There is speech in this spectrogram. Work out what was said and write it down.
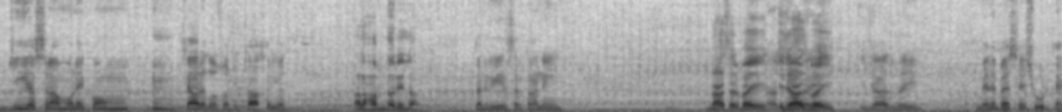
जी अस्सलाम वालेकुम क्या हाल है दोस्तों? ठीक ठाक खैरियत? अल्हम्दुलिल्लाह। तनवीर सरकानी। नासिर भाई इजाज भाई इजाज भाई। मैंने पैसे शूट थे।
